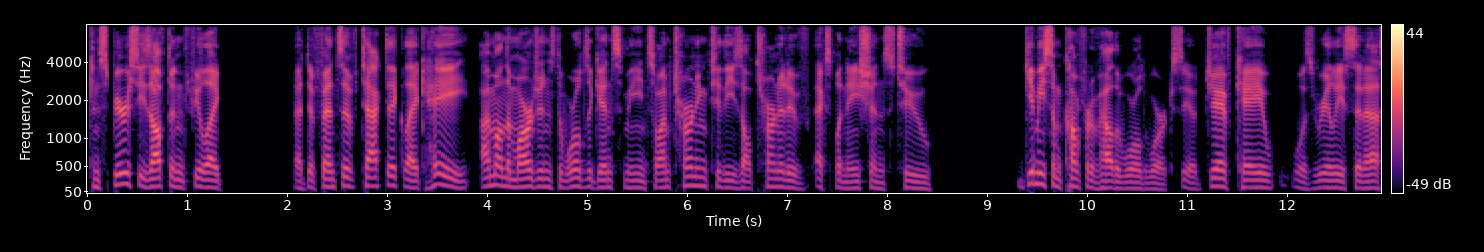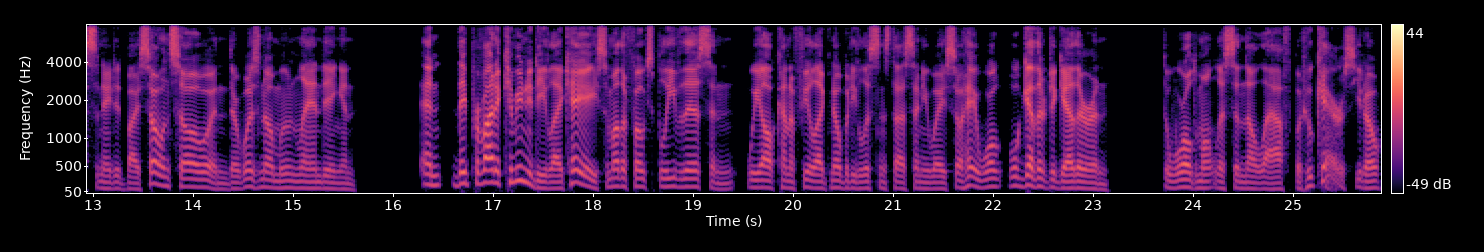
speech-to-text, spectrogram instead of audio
conspiracies often feel like a defensive tactic like hey i'm on the margins the world's against me and so i'm turning to these alternative explanations to give me some comfort of how the world works. You know, jfk was really assassinated by so and so and there was no moon landing and and they provide a community like hey some other folks believe this and we all kind of feel like nobody listens to us anyway so hey we'll we'll gather together and the world won't listen they'll laugh but who cares you know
